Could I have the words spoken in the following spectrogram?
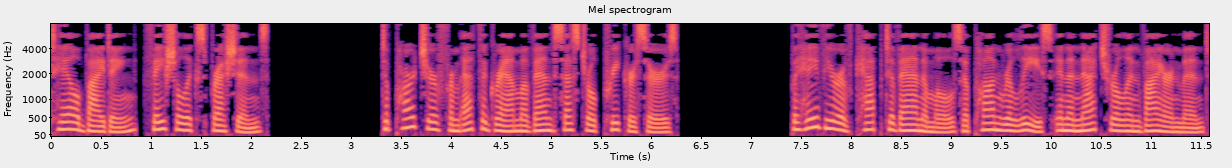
tail biting, facial expressions Departure from ethogram of ancestral precursors Behavior of captive animals upon release in a natural environment.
